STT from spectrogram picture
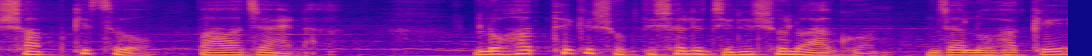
সব কিছু পাওয়া যায় না। লোহার থেকে শক্তিশালী জিনিস হলো আগুন, যা লোহাকে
